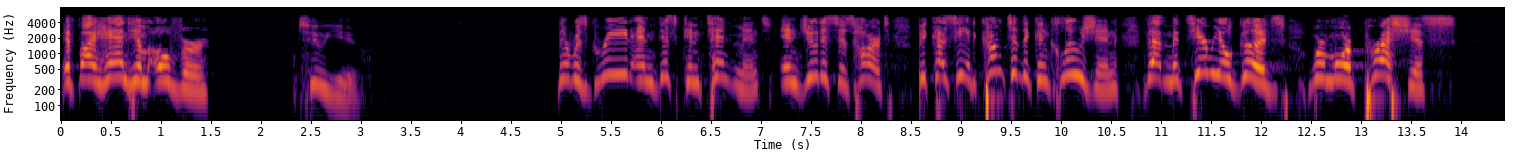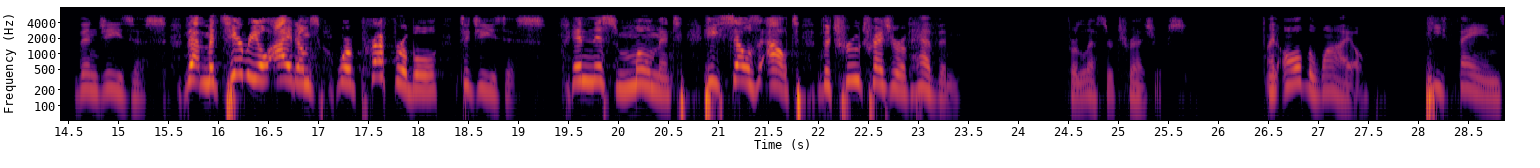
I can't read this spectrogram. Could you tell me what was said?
if I hand him over to you? There was greed and discontentment in Judas's heart because he had come to the conclusion that material goods were more precious than Jesus, that material items were preferable to Jesus. In this moment, he sells out the true treasure of heaven for lesser treasures. And all the while, he feigns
